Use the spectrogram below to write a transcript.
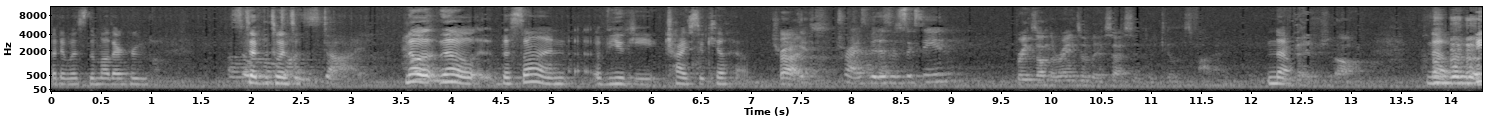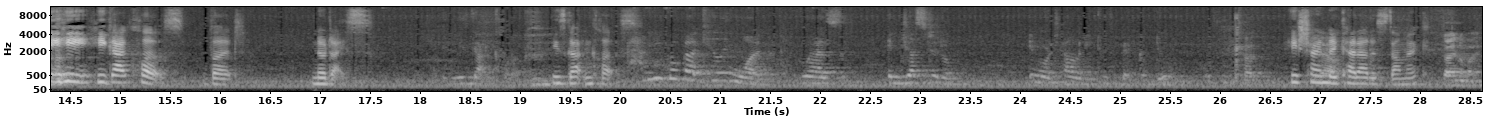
but it was the mother who. Oh, so Took the twins- does die. No, no, the son of Yuki tries to kill him. Tries. Tries, but doesn't succeed. Brings on the reins of the assassin to kill his father. No, Revenge. Oh. no. he, he, he got close, but no dice. He's gotten close. He's gotten close. How do you go about killing one who has ingested an immortality toothpick of doom? Cut. He's trying Yeah. to cut out his stomach. Dynamite.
